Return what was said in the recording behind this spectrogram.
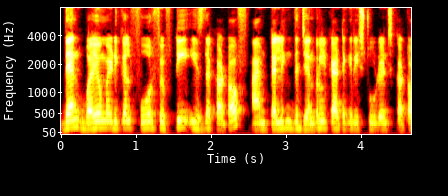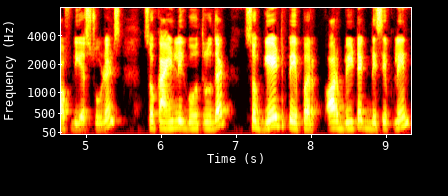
then biomedical 450 is the cutoff. I am telling the general category students cutoff dear students. So kindly go through that. So gate paper or BTech discipline.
